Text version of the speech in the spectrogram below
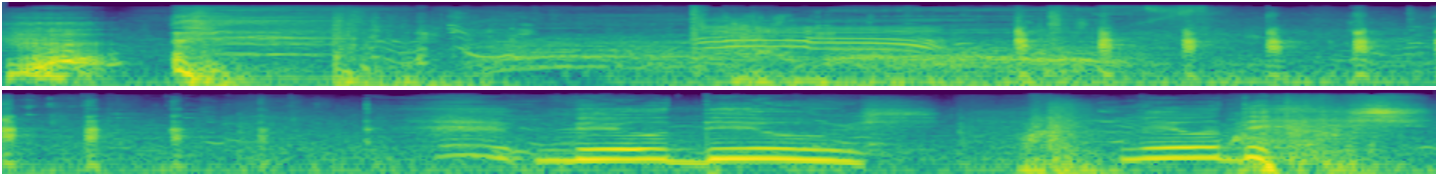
Meu Deus! Meu Deus!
